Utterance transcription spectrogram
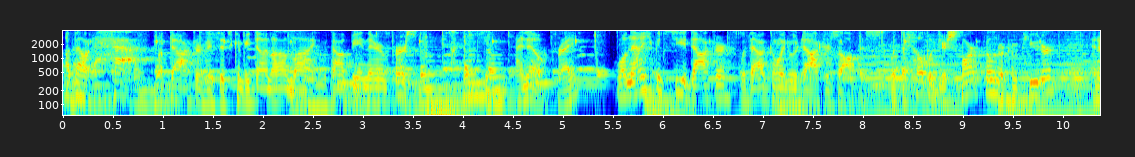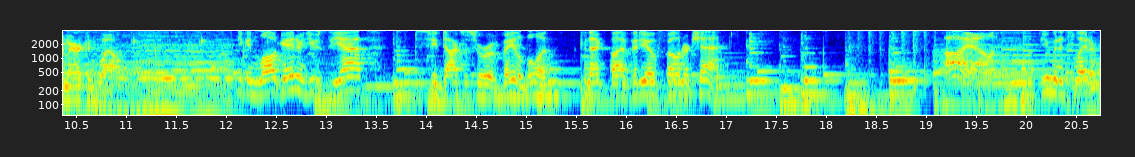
about half of doctor visits can be done online without being there in person. I know, right? Well, now you can see a doctor without going to a doctor's office with the help of your smartphone or computer and American Well. You can log in or use the app to see doctors who are available and connect by video, phone, or chat. Hi, Alan. A few minutes later,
